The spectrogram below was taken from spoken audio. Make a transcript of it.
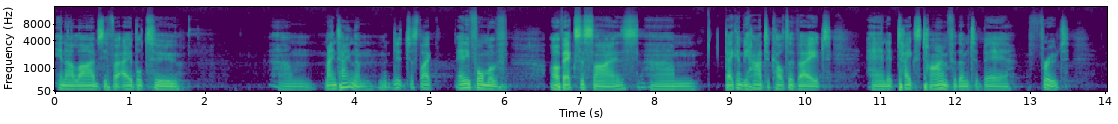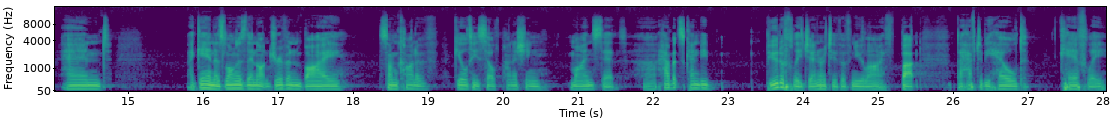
in our lives if we're able to um, maintain them. Just like any form of, of exercise, um, they can be hard to cultivate and it takes time for them to bear fruit. And again, as long as they're not driven by some kind of guilty, self punishing mindset, uh, habits can be beautifully generative of new life, but they have to be held carefully.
